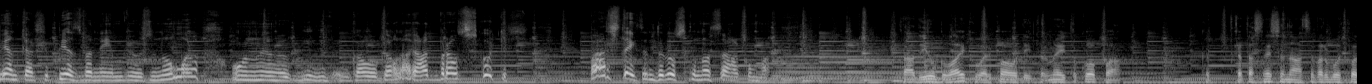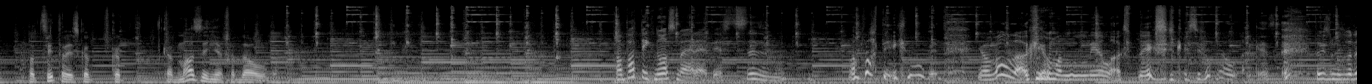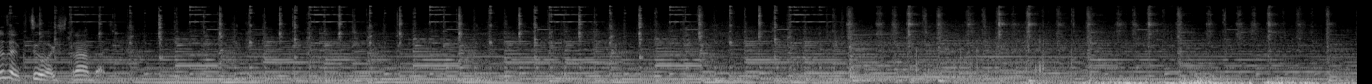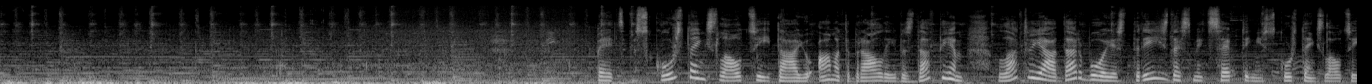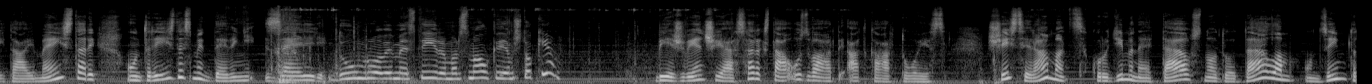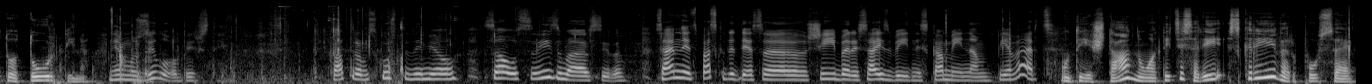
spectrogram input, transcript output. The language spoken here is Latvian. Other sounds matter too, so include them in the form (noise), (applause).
vienkārši piezvanījām uz numuru un galu galā atbrauc skuķis. Pārsteigt un drusku no sākuma. Tādu ilgu laiku var pavadīt ar meitu kopā, kad, kad tas nesanāca varbūt pat, pat citreiz, kad, kad, kad maziņa, kad auga. Man patīk nosmērēties. Es nezinu, man patīk, nu, jo vēlāk, jo man lielāks prieks ir, ka es jau vēlākais. Tu vismaz var redzēt, ka cilvēks strādās. Pēc skursteņa laucītāju amata brālības datiem Latvijā darbojas 37 skursteņa laucītāju meistari un 39 zeļi. Dūmrovi mēs tīram ar smalkajiem štokiem. Bieži vien šajā sarakstā uzvārdi atkārtojas. Šis ir amats, kuru ģimenē tēvs nodod dēlam, un dzimta to turpina. Ņem uz zilo birsti. Katram skurstenim jau savs izmērs ir. Saimniece, paskatieties, šīberis aizbīdnis kamīnam pievērts. Un tieši tā noticis arī skrīveru pusē.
